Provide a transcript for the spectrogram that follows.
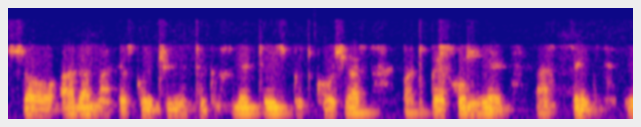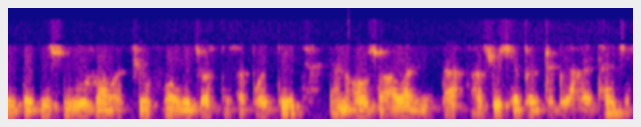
So other markets continue to be flattish, bit cautious. But back home here, I think is the issue with our Q4, which was disappointing, and also our industries, which happened to be rand hedges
